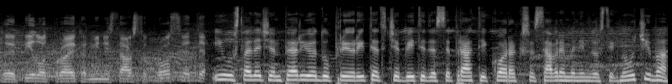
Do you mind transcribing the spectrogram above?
To je pilot projekat Ministarstva prosvete. I u sledećem periodu prioritet će biti da se prati korak sa savremenim dostignućima,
